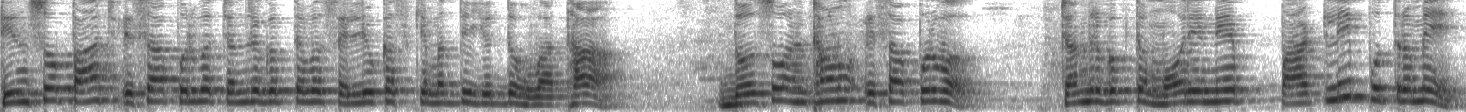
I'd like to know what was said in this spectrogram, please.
305 ईसा पूर्व चंद्रगुप्त व सेल्यूकस के मध्य युद्ध हुआ था। दो ईसा पूर्व चंद्रगुप्त मौर्य ने पाटलिपुत्र में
